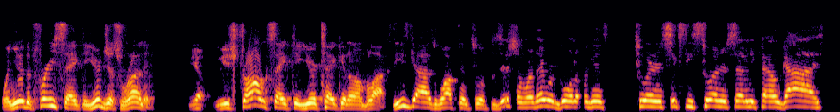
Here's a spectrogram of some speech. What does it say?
When you're the free safety, you're just running. Yep. You're strong safety, you're taking on blocks. These guys walked into a position where they were going up against 260, 270 pound guys,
